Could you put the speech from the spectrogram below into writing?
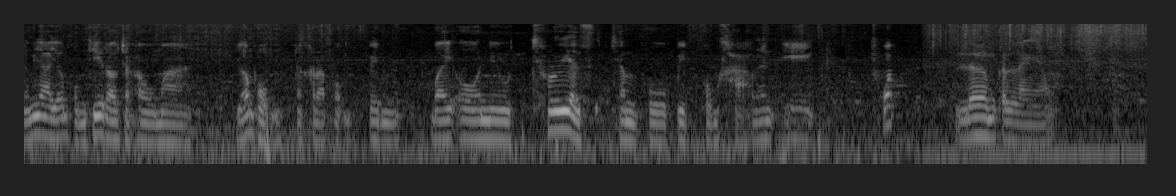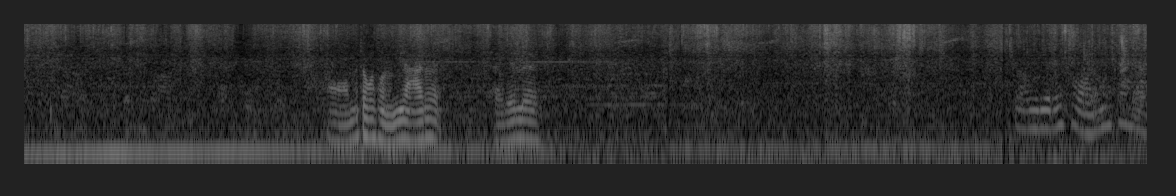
น้ำยาย้อมผมที่เราจะเอามาย้อมผมนะครับ ผมเป็น Bio Nutrients Shampoo ปิดผมขาวนั่นเองชวบเริ่มกันแล้ว อ๋อ ไม่ต้องผสมน้ำยาด้วย ใส่ได้เลย ลองเดียวไม่พอแล้วไม่ใช่หรอ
